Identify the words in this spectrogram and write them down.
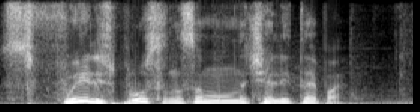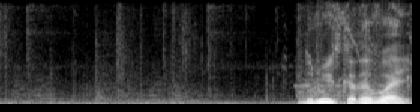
Сфейлись просто на самом начале этапа. Друидка, давай.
